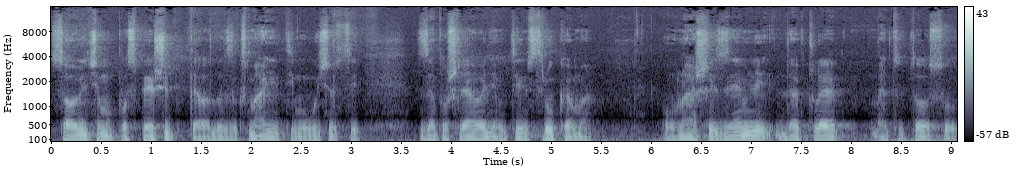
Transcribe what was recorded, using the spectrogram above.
Sa ovim ćemo pospešiti taj odlazak, smanjiti mogućnosti zapošljavanja u tim strukama u našoj zemlji. Dakle, eto, to su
